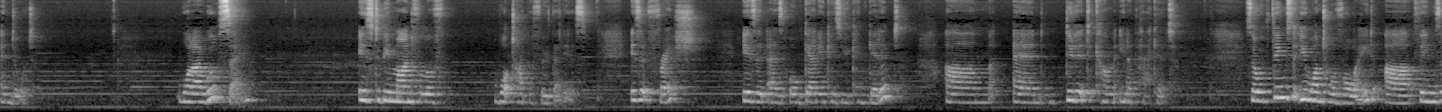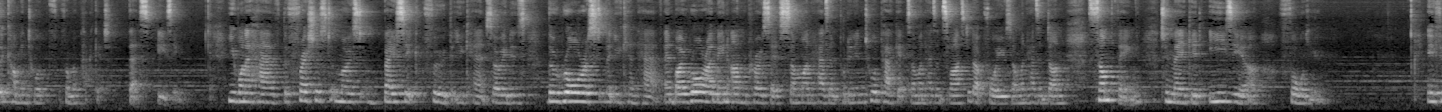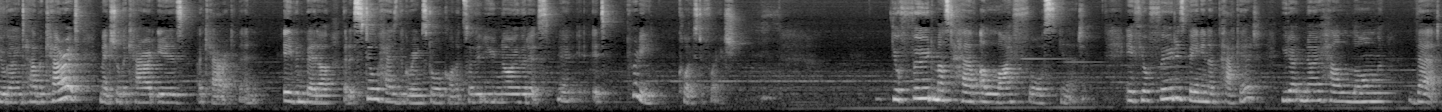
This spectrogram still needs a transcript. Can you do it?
and do it. What I will say is to be mindful of what type of food that is. Is it fresh? Is it as organic as you can get it? Um, and did it come in a packet? So things that you want to avoid are things that come into a, from a packet. That's easy. You want to have the freshest, most basic food that you can. So it is the rawest that you can have. And by raw, I mean unprocessed. Someone hasn't put it into a packet, someone hasn't sliced it up for you, someone hasn't done something to make it easier for you. If you're going to have a carrot, make sure the carrot is a carrot. And even better, that it still has the green stalk on it so that you know that it's, it's pretty close to fresh. Your food must have a life force in it. If your food has been in a packet, you don't know how long that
